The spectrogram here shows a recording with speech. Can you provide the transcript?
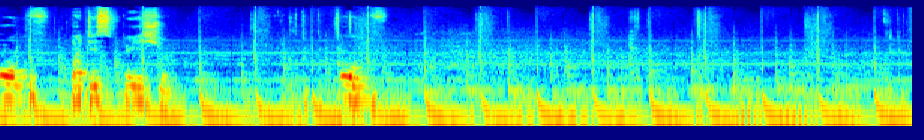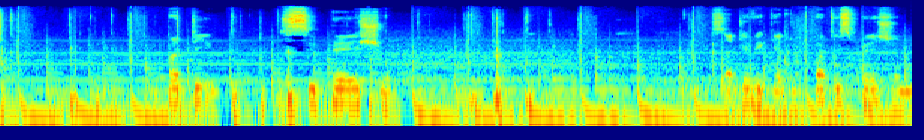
of participation. Of participation. Certificate of participation.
